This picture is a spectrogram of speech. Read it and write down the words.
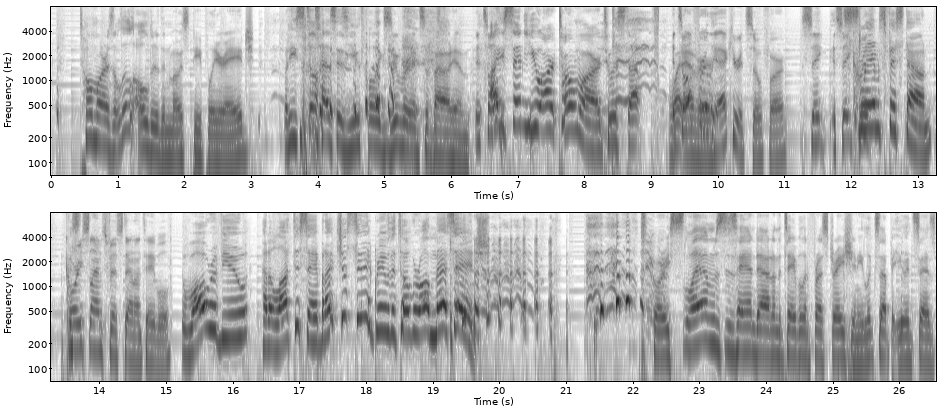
Tomar is a little older than most people your age, but he still has his youthful exuberance about him. It's all- I said you are Tomar to a stop. Whatever. It's all fairly accurate so far. Say say Chris, Slams fist down. Corey slams fist down on table. The Wall Review had a lot to say, but I just didn't agree with its overall message. Corey slams his hand down on the table in frustration. He looks up at you and says,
